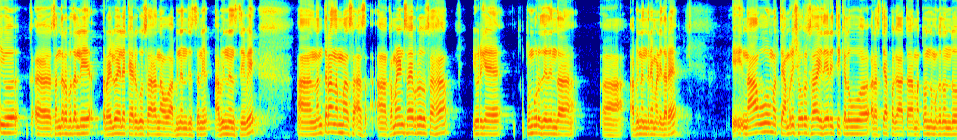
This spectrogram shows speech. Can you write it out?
ಈ ಸಂದರ್ಭದಲ್ಲಿ ರೈಲ್ವೆ ಇಲಾಖೆಯವರಿಗೂ ಸಹ ನಾವು ಅಭಿನಂದಿಸ್ತಾನೆ, ಅಭಿನಂದಿಸ್ತೀವಿ. ನಂತರ ನಮ್ಮ ಕಮಾಂಡೆಂಟ್ ಸಾಹೇಬರು ಸಹ ಇವರಿಗೆ ತುಂಬು ಹೃದಯದಿಂದ ಅಭಿನಂದನೆ ಮಾಡಿದ್ದಾರೆ. ನಾವು ಮತ್ತು ಅಂಬರೀಷ್ ಅವರು ಸಹ ಇದೇ ರೀತಿ ಕೆಲವು ರಸ್ತೆ ಅಪಘಾತ ಮತ್ತೊಂದು ಮಗದೊಂದು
